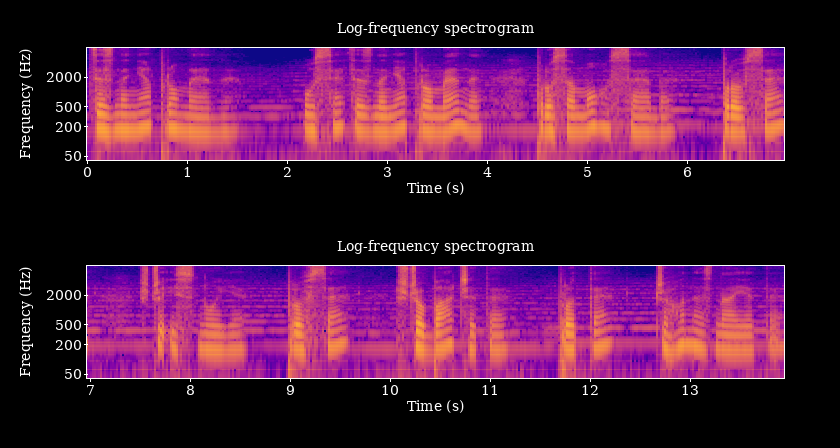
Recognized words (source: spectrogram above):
це знання про мене, усе це знання про мене, про самого себе, про все, що існує, про все, що бачите, про те, чого не знаєте.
